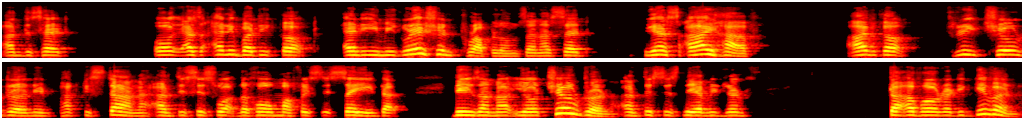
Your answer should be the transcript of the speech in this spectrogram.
and they said, oh, has anybody got any immigration problems? And I said, Yes, I have. I've got three children in Pakistan, and this is what the Home Office is saying that these are not your children, and this is the evidence that I've already given.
